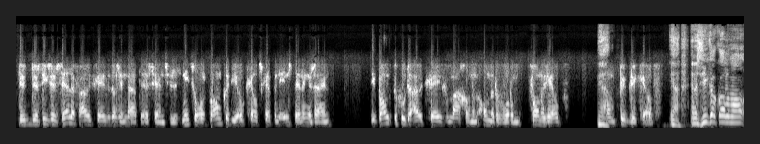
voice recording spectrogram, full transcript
Dus, dus die ze zelf uitgeven, dat is inderdaad de essentie. Dus niet zoals banken, die ook geldscheppende instellingen zijn. Die banktegoeden uitgeven, maar gewoon een andere vorm van geld. Ja. Van publiek geld. Ja, en dan zie ik ook allemaal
